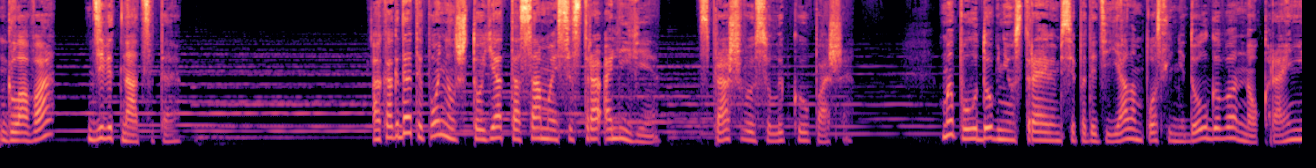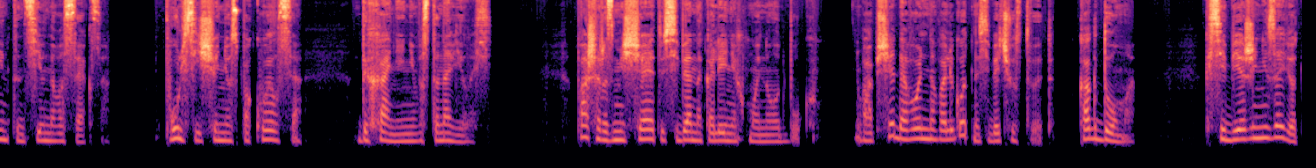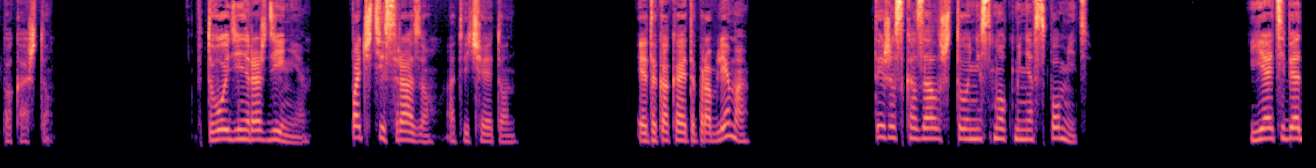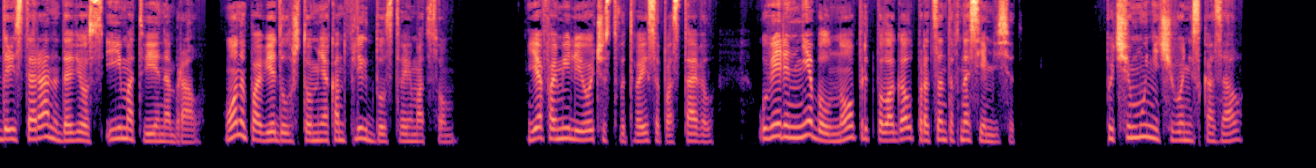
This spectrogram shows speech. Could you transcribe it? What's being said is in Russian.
Глава 19 «А когда ты понял, что я та самая сестра Оливии?» — спрашиваю с улыбкой у Паши. Мы поудобнее устраиваемся под одеялом после недолгого, но крайне интенсивного секса. Пульс еще не успокоился, дыхание не восстановилось. Паша размещает у себя на коленях мой ноутбук. Вообще довольно вольготно себя чувствует, как дома. К себе же не зовет пока что. «В твой день рождения», «Почти сразу», — отвечает он. «Это какая-то проблема?» «Ты же сказал, что не смог меня вспомнить». «Я тебя до ресторана довез и Матвея набрал. Он и поведал, что у меня конфликт был с твоим отцом. Я фамилию и отчество твои сопоставил. Уверен не был, но предполагал процентов на 70. Почему ничего не сказал?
